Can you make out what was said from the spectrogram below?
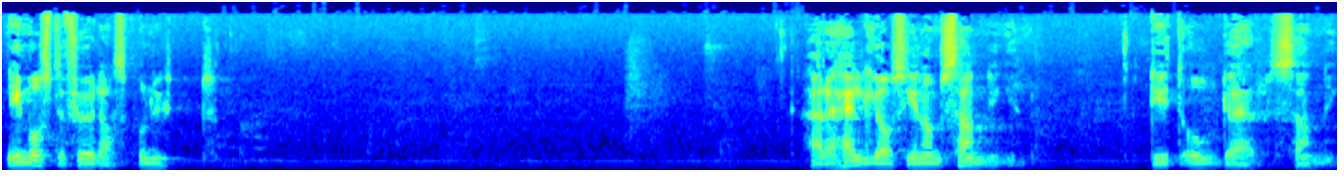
Ni måste födas på nytt. Herre, helga oss genom sanningen. Ditt ord är sanning.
